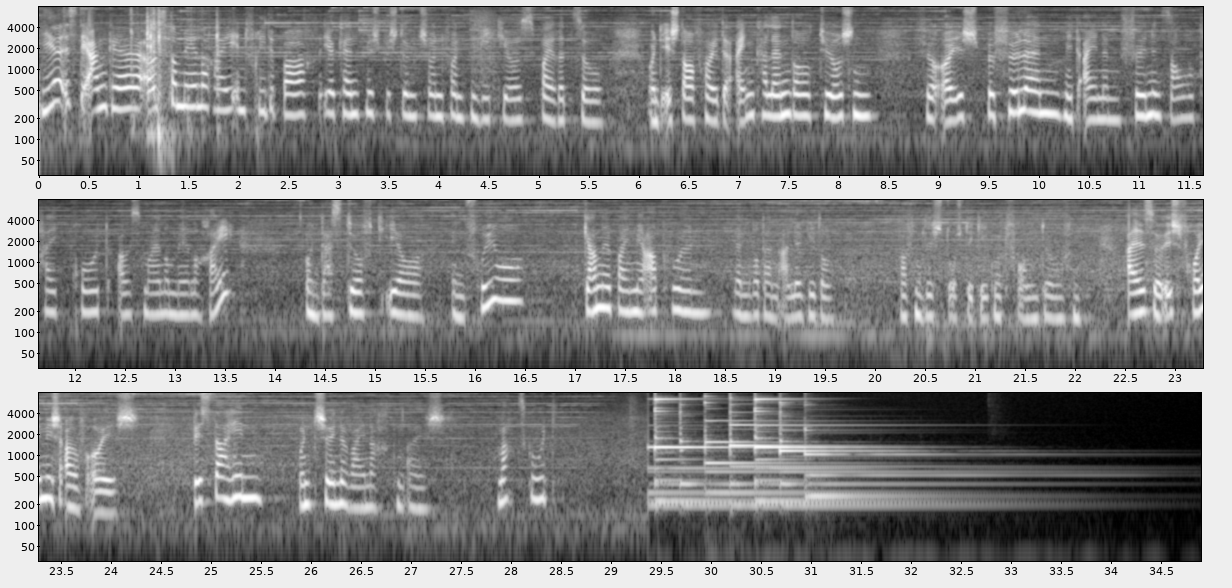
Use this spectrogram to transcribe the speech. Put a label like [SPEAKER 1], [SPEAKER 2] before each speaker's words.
[SPEAKER 1] Hier ist die Anke aus der Mehlerei in Friedebach. Ihr kennt mich bestimmt schon von den Videos bei Rizzo. Und ich darf heute ein Kalendertürchen für euch befüllen mit einem schönen Sauerteigbrot aus meiner Mehlerei. Und das dürft ihr im Frühjahr gerne bei mir abholen, wenn wir dann alle wieder hoffentlich durch die Gegend fahren dürfen. Also, ich freue mich auf euch. Bis dahin und schöne Weihnachten euch. Macht's gut.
